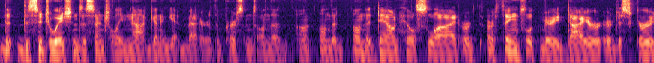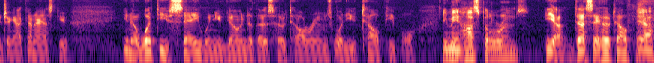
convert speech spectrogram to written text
the the situation's essentially not going to get better. The person's on the on, on the on the downhill slide, or or things look very dire or discouraging. I kind of asked you, you know, what do you say when you go into those hotel rooms? What do you tell people? You mean hospital rooms? Yeah. Did I say hotel? Yeah.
